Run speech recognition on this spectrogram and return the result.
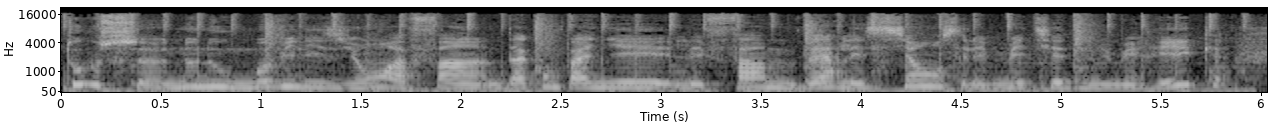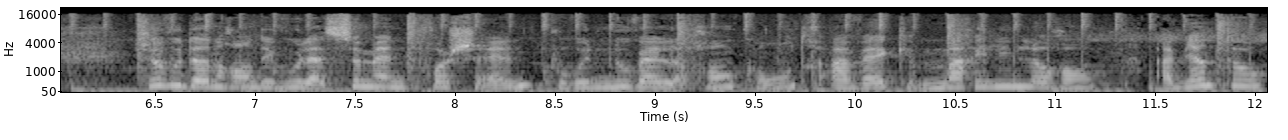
tous nous nous mobilisions afin d'accompagner les femmes vers les sciences et les métiers du numérique. Je vous donne rendez-vous la semaine prochaine pour une nouvelle rencontre avec Marilyn Laurent. À bientôt!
